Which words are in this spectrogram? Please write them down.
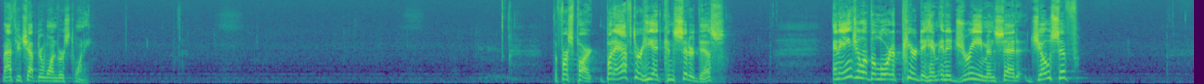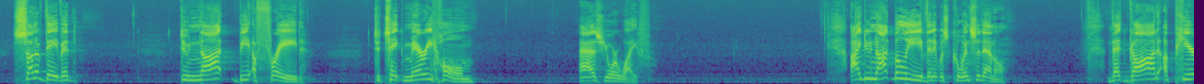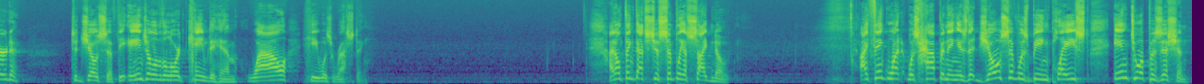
Matthew chapter 1, verse 20. The first part. But after he had considered this, an angel of the Lord appeared to him in a dream and said, Joseph, son of David, do not be afraid to take Mary home as your wife I do not believe that it was coincidental that God appeared to Joseph. The angel of the Lord came to him while he was resting. I don't think that's just simply a side note. I think what was happening is that Joseph was being placed into a position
